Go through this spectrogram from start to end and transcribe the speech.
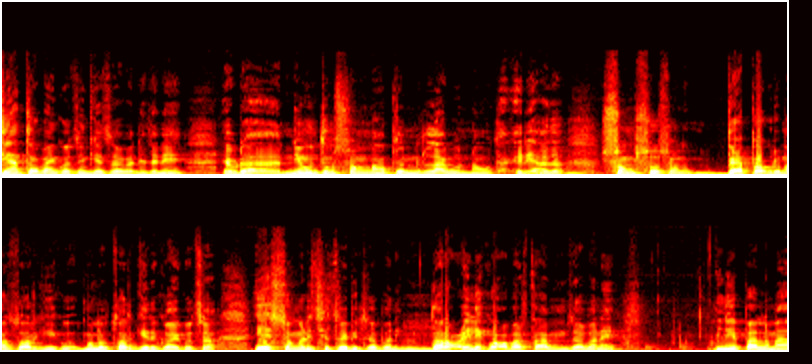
त्यहाँ तपाईँको चाहिँ के छ भने चाहिँ एउटा न्यूनतम मापदण्ड लागु नहुँदाखेरि आज श्रम शोषण व्यापक रूपमा चर्किएको मतलब चर्किएर गएको छ। यही सङ्गठित क्षेत्रभित्र पनि। तर अहिलेको अवस्था हुन्छ भने नेपालमा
